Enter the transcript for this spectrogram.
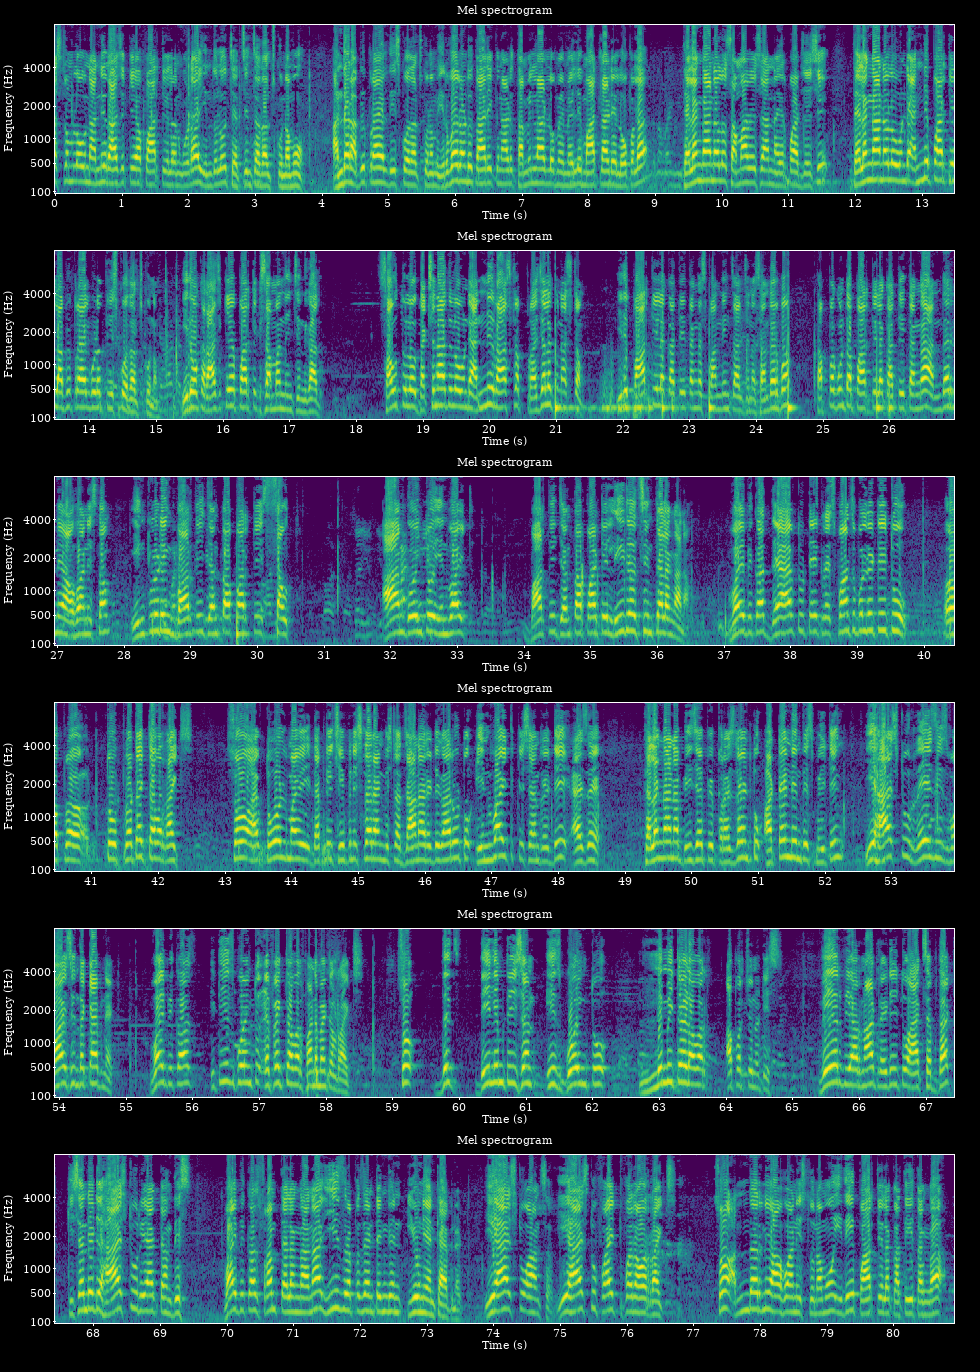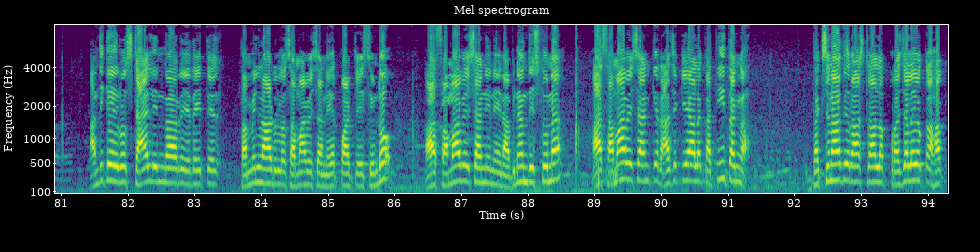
రాష్ట్రంలో ఉన్న అన్ని రాజకీయ పార్టీలను కూడా ఇందులో చర్చించదలుచుకున్నాము. అందరు అభిప్రాయాలు తీసుకోదలుచుకున్నాము. ఇరవై రెండు తారీఖు నాడు తమిళనాడులో మేము వెళ్ళి మాట్లాడే లోపల తెలంగాణలో సమావేశాన్ని ఏర్పాటు చేసి తెలంగాణలో ఉండే అన్ని పార్టీల అభిప్రాయాలు కూడా తీసుకోదలుచుకున్నాం. ఇది ఒక రాజకీయ పార్టీకి సంబంధించింది కాదు. సౌత్లో దక్షిణాదిలో ఉండే అన్ని రాష్ట్ర ప్రజలకు నష్టం. ఇది పార్టీలకు అతీతంగా స్పందించాల్సిన సందర్భం. తప్పకుండా పార్టీలకు అతీతంగా అందరినీ ఆహ్వానిస్తాం. including Bharti Janata Party South. I am going to invite Bharti Janata Party leaders in Telangana. Why? Because they have to take responsibility to uh, pro to protect our rights. So I have told my Deputy Chief Minister and Mr. Jana Redigaru to invite Kishan Reddy as a Telangana BJP President to attend in this meeting. He has to raise his voice in the cabinet. Why? Because it is going to affect our fundamental rights. So this delimitation is going to limited our opportunities. Where we are not ready to accept that, Kishan Reddy has to react on this. Why? Because from Telangana, he is representing in union cabinet. He has to answer. He has to fight for our rights. So అందరినీ ఆహ్వానిస్తున్నాము ఇది పార్టీలకు అతీతంగా అందుకే ఈరోజు స్టాలిన్ గారు ఏదైతే తమిళనాడులో సమావేశాన్ని ఏర్పాటు చేసిండో ఆ సమావేశాన్ని నేను అభినందిస్తున్నా. ఆ సమావేశానికి రాజకీయాలకు అతీతంగా దక్షిణాది రాష్ట్రాల ప్రజల యొక్క హక్కు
